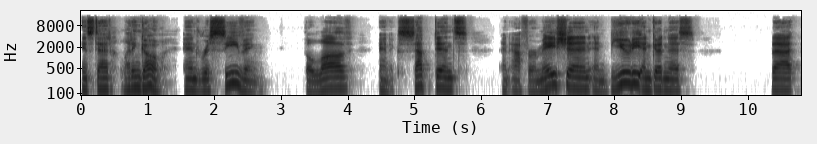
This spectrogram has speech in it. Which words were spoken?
instead letting go and receiving the love and acceptance and affirmation and beauty and goodness that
